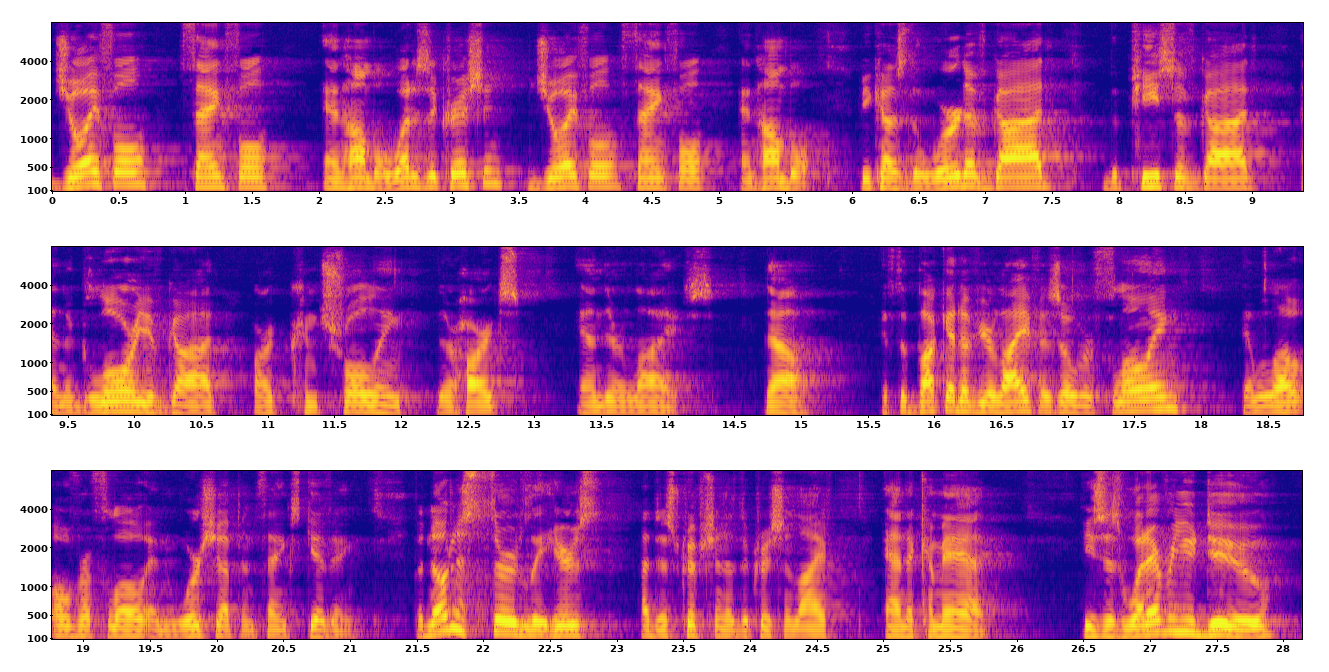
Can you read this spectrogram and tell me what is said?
Joyful, thankful, and humble. What is a Christian? Joyful, thankful, and humble. Because the Word of God, the peace of God, and the glory of God are controlling their hearts and their lives. Now, if the bucket of your life is overflowing, it will overflow in worship and thanksgiving. But notice, thirdly, here's a description of the Christian life and a command. He says, Whatever you do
